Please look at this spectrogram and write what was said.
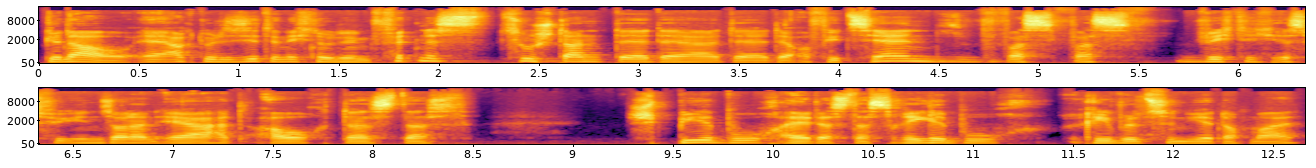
Genau, er aktualisierte nicht nur den Fitnesszustand der, der, der, der Offiziellen, was, was wichtig ist für ihn, sondern er hat auch das, das Spielbuch, äh, das, das Regelbuch revolutioniert nochmal,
